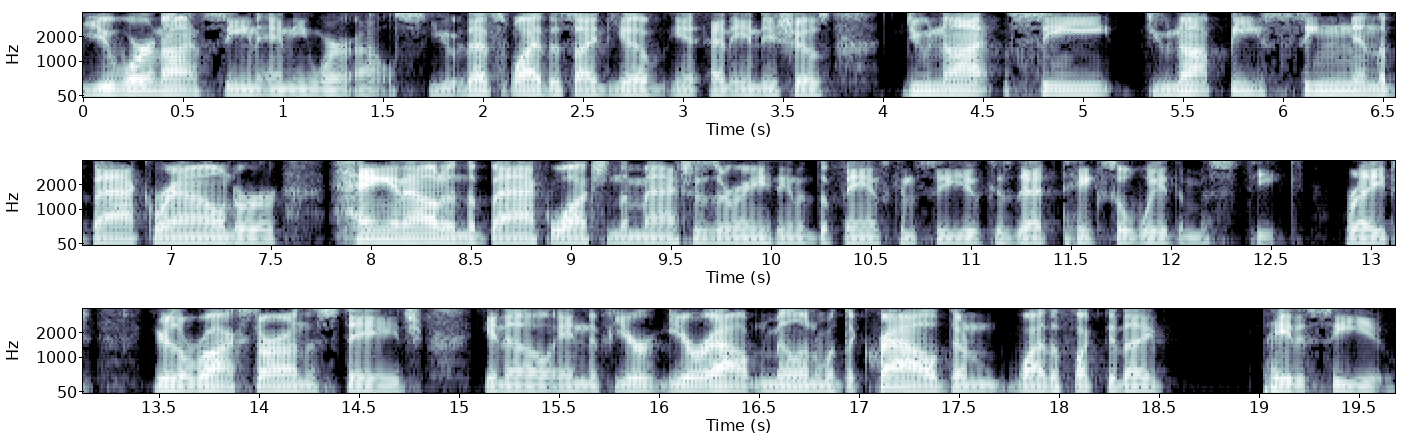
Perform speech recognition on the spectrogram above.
you are not seen anywhere else. You that's why this idea of at indie shows do not see do not be seen in the background or hanging out in the back watching the matches or anything that the fans can see you because that takes away the mystique right you're the rock star on the stage you know and if you're you're out milling with the crowd then why the fuck did i pay to see you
